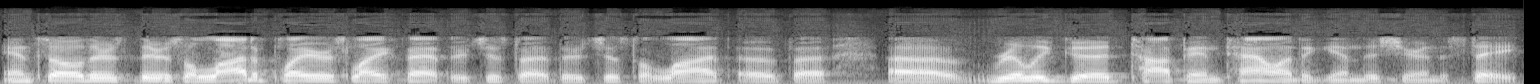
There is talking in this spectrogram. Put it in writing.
And so there's there's a lot of players like that. There's just a, there's just a lot of uh, uh, really good top end talent again this year in the state.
